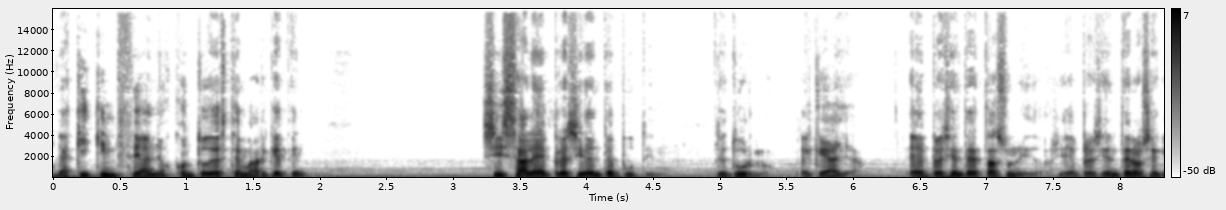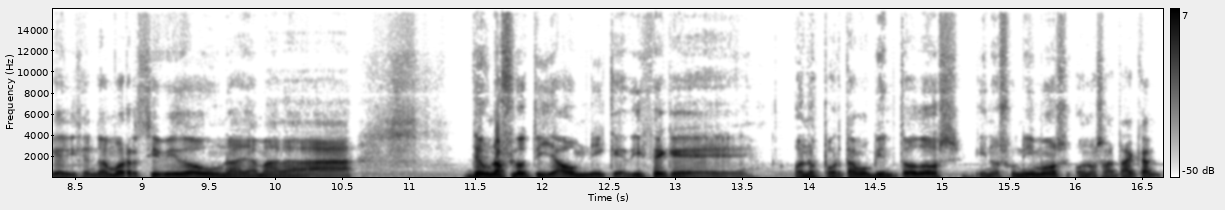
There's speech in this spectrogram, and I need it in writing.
de aquí 15 años, con todo este marketing, si sale el presidente Putin de turno, el que haya, el presidente de Estados Unidos y el presidente no sé qué, diciendo, hemos recibido una llamada de una flotilla Omni que dice que o nos portamos bien todos y nos unimos o nos atacan.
